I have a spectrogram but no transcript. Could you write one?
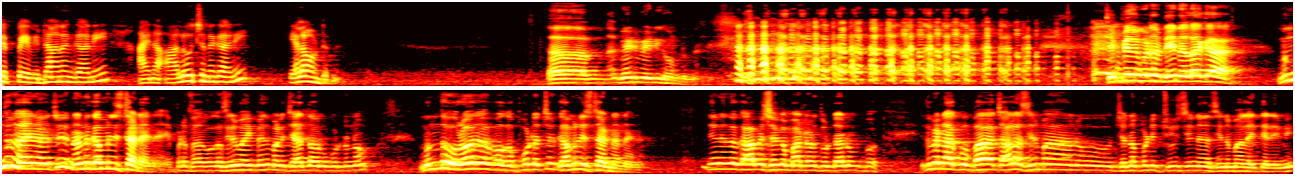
చెప్పే విధానం కానీ ఆయన ఆలోచన కానీ ఎలా ఉంటుంది? వేడివేడిగా వేడి వేడిగా ఉంటుందండి చెప్పేది కూడా నేను ఎలాగా ముందు ఆయన వచ్చి నన్ను గమనిస్తాడు ఆయన. ఇప్పుడు ఒక సినిమా అయిపోయింది మళ్ళీ చేద్దాం అనుకుంటున్నాం. ముందు ఒక రోజు ఒక పూట వచ్చి గమనిస్తాడు నన్ను ఆయన. నేను ఏదో ఒక ఆవేశంగా మాట్లాడుతుంటాను. ఎందుకంటే నాకు బాగా చాలా సినిమాలు చిన్నప్పటి నుంచి చూసిన సినిమాలు అయితేనేమి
